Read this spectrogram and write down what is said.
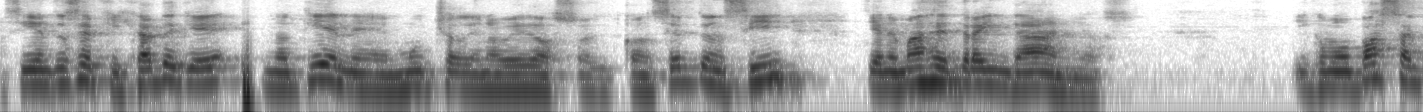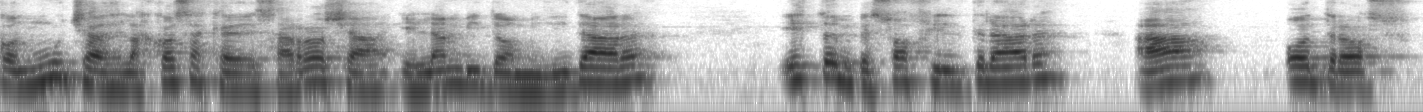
¿Sí? Entonces, fíjate que no tiene mucho de novedoso. El concepto en sí tiene más de 30 años. Y como pasa con muchas de las cosas que desarrolla el ámbito militar, esto empezó a filtrar a otros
